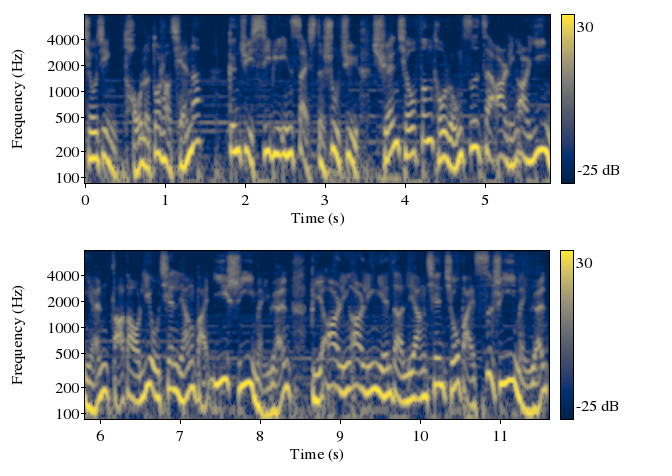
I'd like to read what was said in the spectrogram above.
究竟投了多少钱呢？根据 CB Insights 的数。据，全球风投融资在二零二一年达到六千两百一十亿美元，比二零二零年的两千九百四十亿美元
